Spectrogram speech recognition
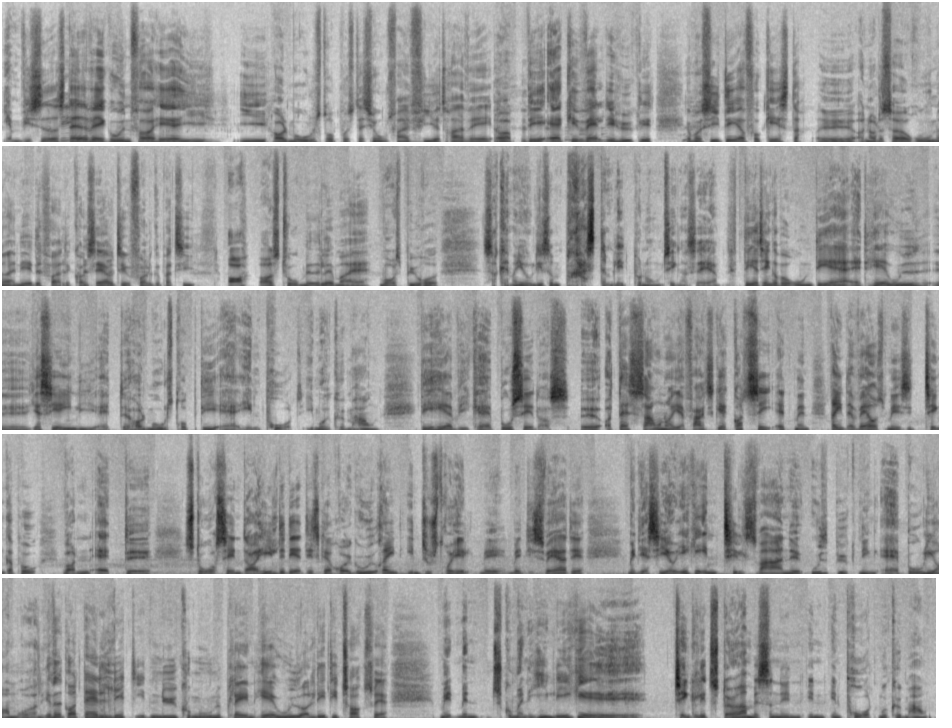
Jamen, vi sidder stadigvæk udenfor her i, i Holm Olestrup på stationsvej 34A, og det er gevaldigt hyggeligt. Jeg må sige, det er at få gæster, øh, og når der så er Rune og Annette fra det konservative Folkeparti, og også to medlemmer af vores byråd, så kan man jo ligesom presse dem lidt på nogle ting og sager. Det, jeg tænker på, Rune, det er, at herude, øh, jeg siger egentlig, at Holm Olestrup, det er en port imod København. Det er her, vi kan bosætte os, øh, og der savner jeg faktisk, jeg kan godt se, at man rent erhvervsmæssigt tænker på, hvordan at øh, storcenter og hele det der, det skal rykke ud rent industrielt med, med de svære der. Men jeg ser jo ikke en tilsvarende udbygning af boligområderne. Jeg ved godt, der er lidt i den nye kommuneplan herude, og lidt i Toksvær. Men, men skulle man egentlig ikke øh, tænke lidt større med sådan en, en, en port mod København?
